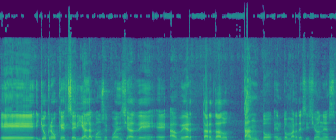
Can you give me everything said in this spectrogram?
Eh, yo creo que sería la consecuencia de eh, haber tardado tanto en tomar decisiones,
